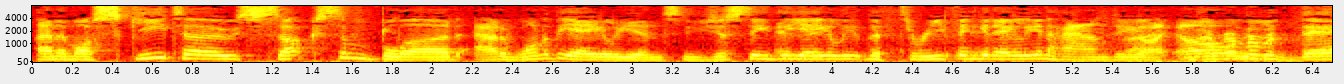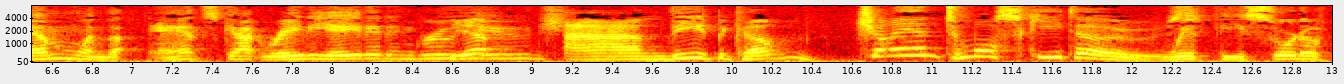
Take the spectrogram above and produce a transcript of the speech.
and a mosquito sucks some blood out of one of the aliens and you just see the And alien the three fingered alien hand and you're like And I oh remember you- them when the ants got radiated and grew yep. huge? and these become giant mosquitoes with these sort of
